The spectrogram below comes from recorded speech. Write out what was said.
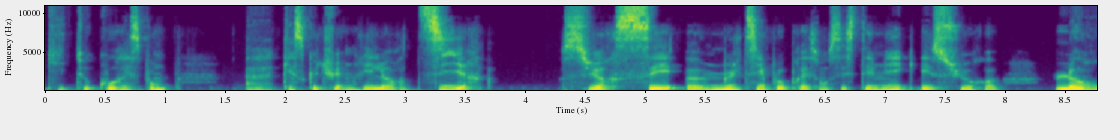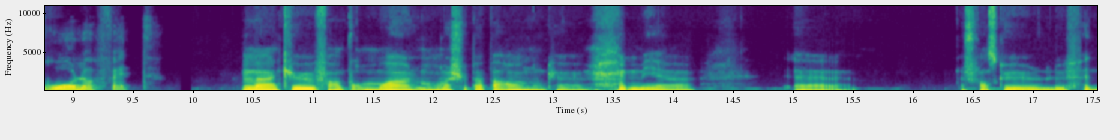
qui te correspond. Qu'est-ce que tu aimerais leur dire sur ces, multiples oppressions systémiques et sur, leur rôle en fait? Bah, que pour moi, moi je suis pas parent donc heu, mais heu heu, je pense que le fait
